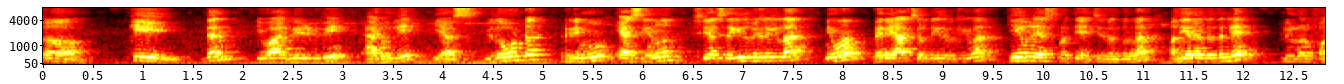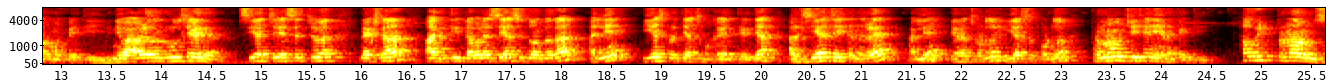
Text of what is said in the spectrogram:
ಕ k. then you are ready to be add only yes without remove s. ಏನು? ಎಸ್ ತೆಗೆದುಬೇಕಾಗಿಲ್ಲ. ನೀವು ಬೇರೆ ಅಕ್ಷರ ತೆಗೆದಬೇಕಾಗಿಲ್ಲ. ಕೇವಲ ಎಸ್ ಪ್ರತಿ ಹೆಚ್ಚಿದ್ರೆ ಅಂತಂದ್ರೆ ಅದೇನಾಗ್ತದೆ ಪ್ಲೂರಲ್ ಫಾರ್ಮ್ ಆಕೈತಿ ನೀವು ಆಗಲೇ ಒಂದು ರೂಲ್ಸ್ ಹೇಳಿದೆ. C H S H next ಆ ರೀತಿ ಡಬಲ್ ಎಸ್ ಸಿ ಎಸ್ ಇದ್ದು ಅಂತಂದ್ರೆ ಅಲ್ಲಿ ಇ ಎಸ್ ಪ್ರತಿ ಹಚ್ಬೇಕಾಗಿ ಅಂತ ಹೇಳಿದ್ಯಾ? ಅಲ್ಲಿ ಸಿ ಎಚ್ ಐತೆ ಅಲ್ಲಿ ಏನು ಹಚ್ಬಾರ್ದು ಇ ಎಸ್ ಹಚ್ಬಾರ್ದು ಪ್ರೊನೌನ್ಸಿಯೇಷನ್ ಏನಕ್ಕೈತಿ? How it pronounce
